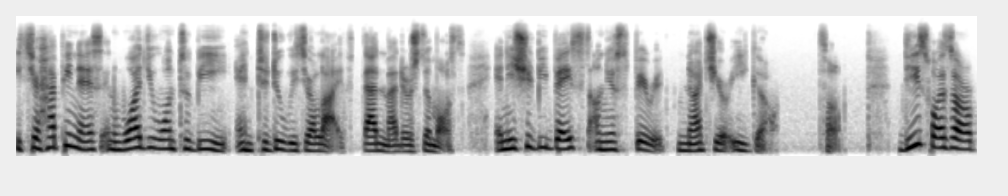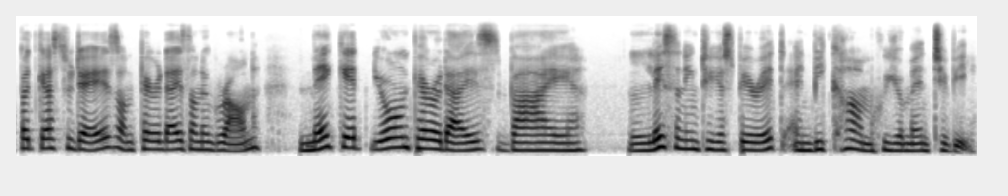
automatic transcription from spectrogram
it's your happiness and what you want to be and to do with your life that matters the most. And it should be based on your spirit, not your ego. So, this was our podcast today on Paradise on the Ground. Make it your own paradise by listening to your spirit and become who you're meant to be,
